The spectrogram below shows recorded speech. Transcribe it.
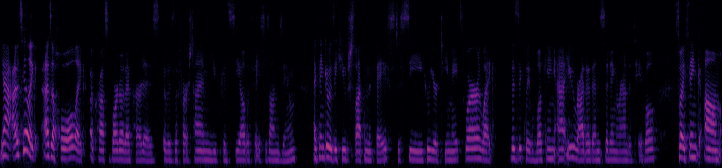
yeah, I would say like as a whole, like across the board, what I've heard is it was the first time you could see all the faces on Zoom. I think it was a huge slap in the face to see who your teammates were, like physically looking at you rather than sitting around a table. So I think um,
